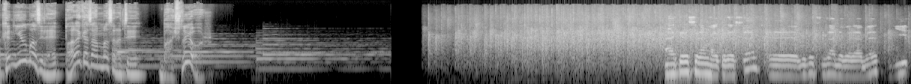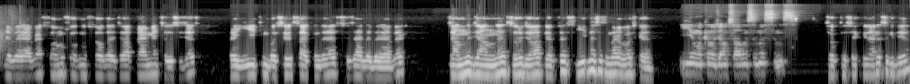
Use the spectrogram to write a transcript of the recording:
Akın Yılmaz ile para kazanma sanatı başlıyor. Herkese selam arkadaşlar. Ee, bugün sizlerle beraber, Yiğit'le beraber sormuş olduğunuz sorulara cevap vermeye çalışacağız. Ve Yiğit'in başarısı hakkında sizlerle beraber canlı canlı soru cevap yapacağız. Yiğit nasılsın? Merhaba, hoş geldin. İyiyim Akın Hocam, sağ olun. Siz nasılsınız? Çok teşekkürler. Nasıl gidiyor?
